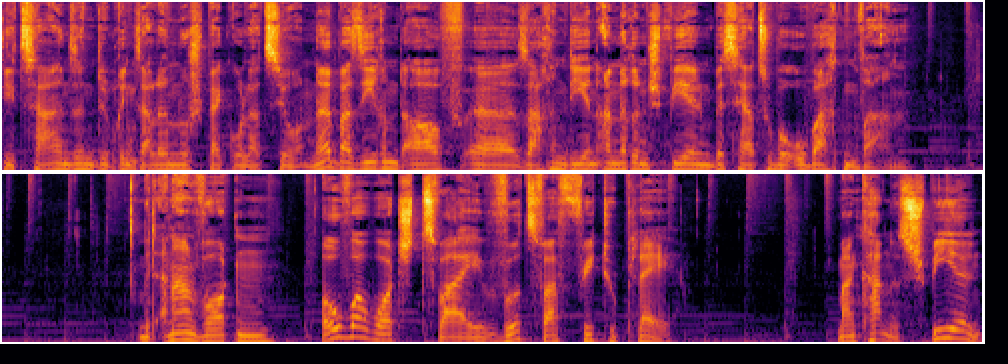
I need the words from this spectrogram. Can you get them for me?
die Zahlen sind übrigens alle nur Spekulationen, ne? basierend auf äh, Sachen, die in anderen Spielen bisher zu beobachten waren. Mit anderen Worten, Overwatch 2 wird zwar Free-to-Play. Man kann es spielen,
